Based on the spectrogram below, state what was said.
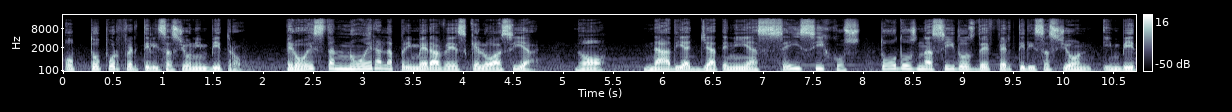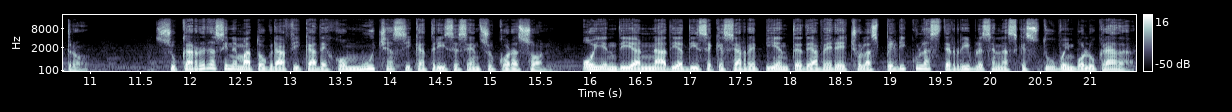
optó por fertilización in vitro. Pero esta no era la primera vez que lo hacía. No, Nadia ya tenía seis hijos, todos nacidos de fertilización in vitro. Su carrera cinematográfica dejó muchas cicatrices en su corazón. Hoy en día Nadia dice que se arrepiente de haber hecho las películas terribles en las que estuvo involucrada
